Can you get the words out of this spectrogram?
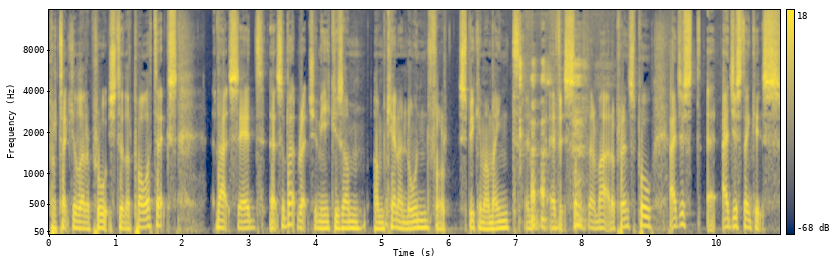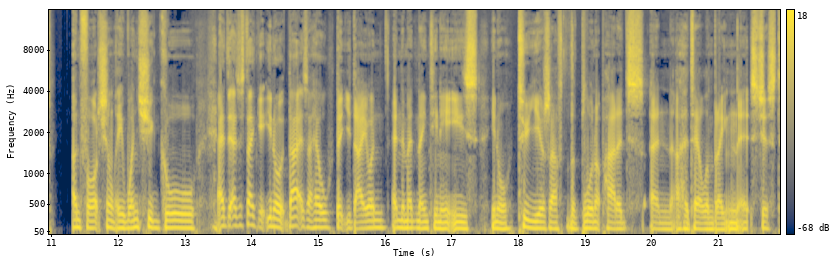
particular approach to their politics. That said, it's a bit rich of me because I'm I'm kind of known for speaking my mind, and if it's something a matter of principle, I just I just think it's unfortunately once you go, I, I just think you know that is a hill that you die on in the mid 1980s. You know, two years after they've blown up Harrods in a hotel in Brighton, it's just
